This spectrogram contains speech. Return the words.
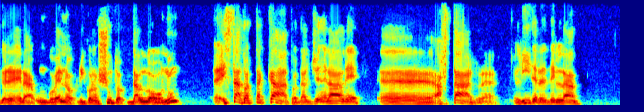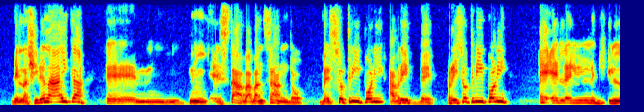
era un governo riconosciuto dall'ONU, eh, è stato attaccato dal generale eh, Haftar, leader della, della Cirenaica, ehm, stava avanzando verso Tripoli, avrebbe preso Tripoli e il, il, il, il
